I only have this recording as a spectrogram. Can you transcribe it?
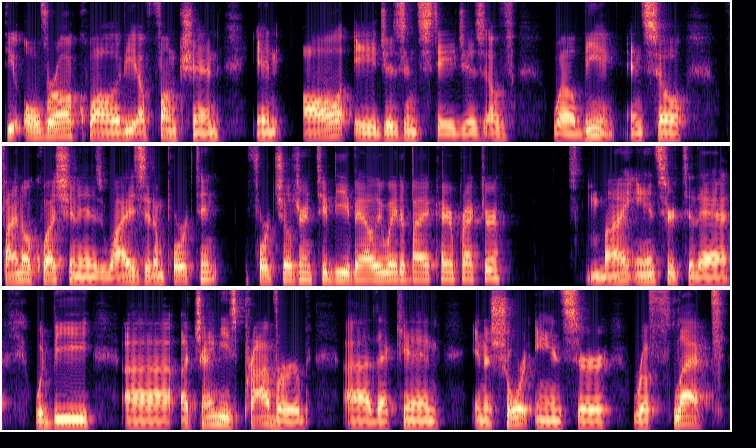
the overall quality of function in all ages and stages of well being. And so, final question is why is it important for children to be evaluated by a chiropractor? My answer to that would be uh, a Chinese proverb uh, that can in a short answer, reflect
